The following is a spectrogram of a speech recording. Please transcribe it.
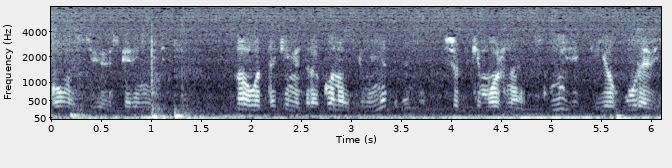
полностью ее искоренить. Но вот такими драконовскими методами все-таки можно снизить ее уровень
